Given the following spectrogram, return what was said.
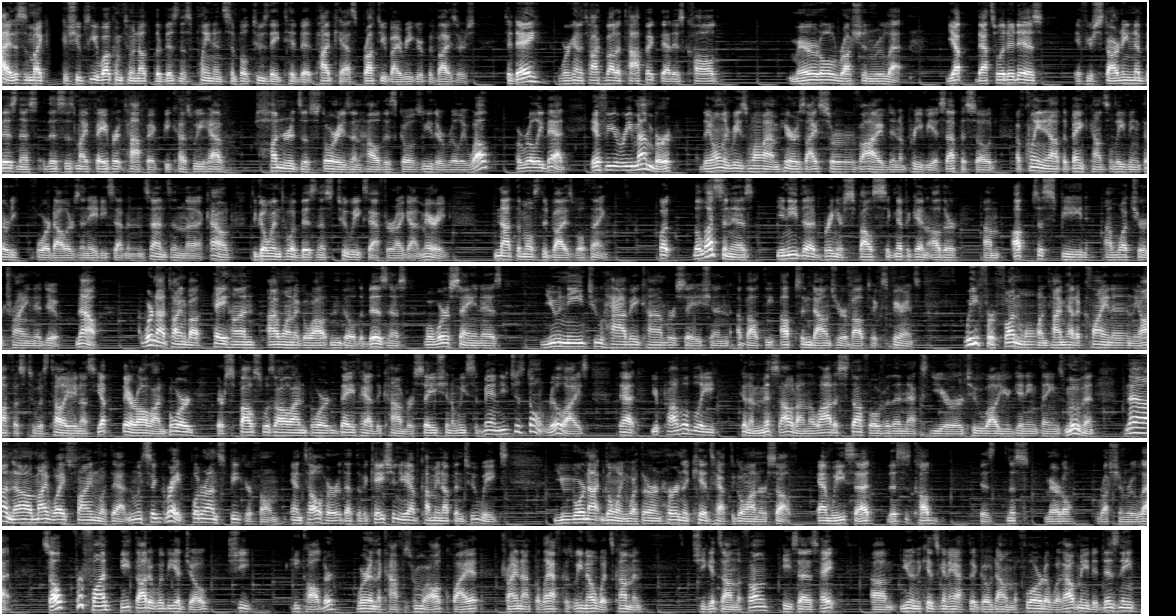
Hi, this is Mike Kaszubski. Welcome to another Business Plain and Simple Tuesday Tidbit podcast brought to you by Regroup Advisors. Today, we're going to talk about a topic that is called marital Russian roulette. Yep, that's what it is. If you're starting a business, this is my favorite topic because we have hundreds of stories on how this goes either really well or really bad. If you remember, the only reason why I'm here is I survived in a previous episode of cleaning out the bank accounts and leaving $34.87 in the account to go into a business two weeks after I got married. Not the most advisable thing. But the lesson is you need to bring your spouse, significant other, um, up to speed on what you're trying to do. Now, we're not talking about, hey, hun, I want to go out and build a business. What we're saying is, you need to have a conversation about the ups and downs you're about to experience. We, for fun, one time had a client in the office who was telling us, yep, they're all on board. Their spouse was all on board. They've had the conversation. And we said, man, you just don't realize that you're probably going to miss out on a lot of stuff over the next year or two while you're getting things moving. No, no, my wife's fine with that. And we said, great, put her on speakerphone and tell her that the vacation you have coming up in two weeks, you're not going with her, and her and the kids have to go on herself. And we said, this is called business marital Russian roulette. So for fun, he thought it would be a joke. She, he called her. We're in the conference room. We're all quiet, trying not to laugh because we know what's coming. She gets on the phone. He says, hey, um, you and the kids going to have to go down to Florida without me to Disney.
